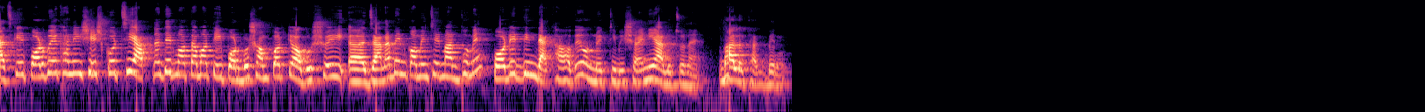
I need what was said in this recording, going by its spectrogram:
আজকের পর্ব এখানেই শেষ করছি। আপনাদের মতামত এই পর্ব সম্পর্কে অবশ্যই জানাবেন কমেন্টের মাধ্যমে। পরের দিন দেখা হবে অন্য একটি বিষয় নিয়ে আলোচনায়। ভালো থাকবেন।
